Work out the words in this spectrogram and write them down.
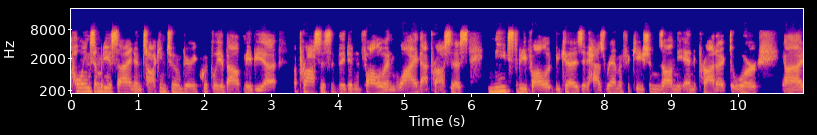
pulling somebody aside and talking to them very quickly about maybe a, a process that they didn't follow and why that process needs to be followed because it has ramifications on the end product, or uh,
